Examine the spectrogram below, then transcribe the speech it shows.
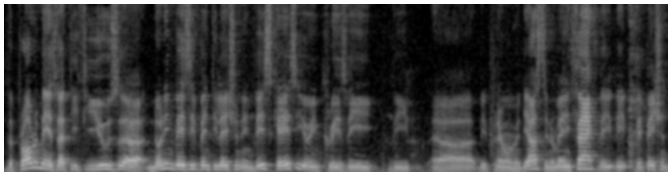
The problem is that if you use uh, non-invasive ventilation in this case, you increase the, the, uh, the pneumomediastinum. And in fact, the, the, the patient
